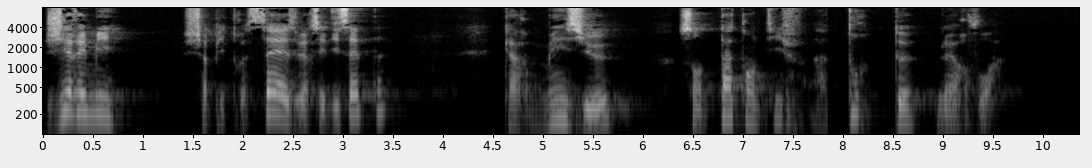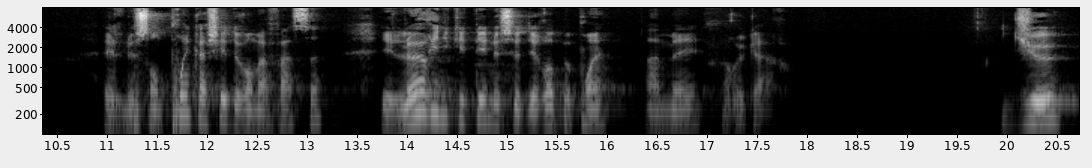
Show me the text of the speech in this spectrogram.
Jérémie chapitre 16, verset 17, Car mes yeux sont attentifs à toutes leurs voix. Elles ne sont point cachées devant ma face, et leur iniquité ne se dérobe point à mes regards. Dieu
